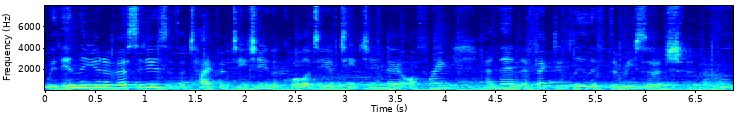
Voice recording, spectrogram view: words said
within the universities of the type of teaching, the quality of teaching they're offering, and then effectively lift the research um,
